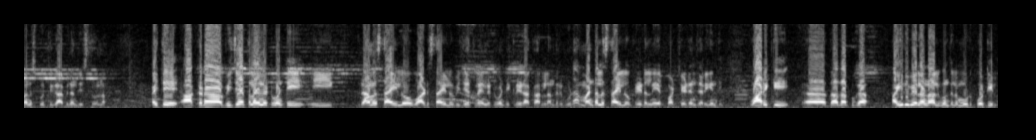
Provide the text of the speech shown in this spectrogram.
మనస్ఫూర్తిగా అభినందిస్తున్నాం. అయితే అక్కడ విజేతలైనటువంటి ఈ గ్రామ స్థాయిలో వార్డు స్థాయిలో విజేతలైనటువంటి క్రీడాకారులందరూ కూడా మండల స్థాయిలో క్రీడలను ఏర్పాటు చేయడం జరిగింది. వారికి దాదాపుగా ఐదు వేల నాలుగు వందల మూడు పోటీలు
